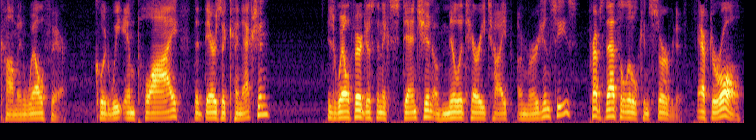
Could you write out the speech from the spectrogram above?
common welfare. Could we imply that there's a connection? Is welfare just an extension of military type emergencies? Perhaps that's a little conservative. After all,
